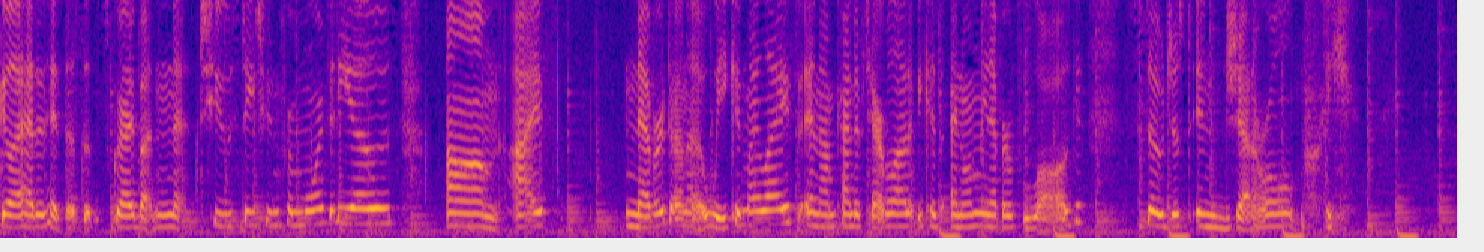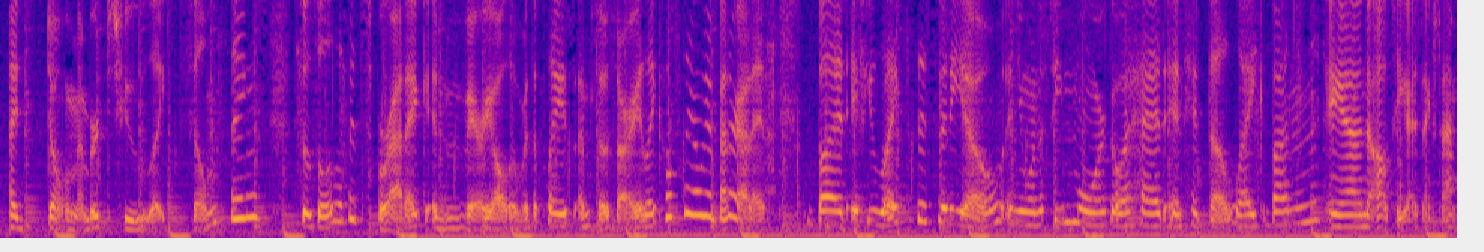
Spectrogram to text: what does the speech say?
go ahead and hit the subscribe button to stay tuned for more videos. Um i've never done a week in my life and i'm kind of terrible at it because i normally never vlog. So just in general like I don't remember to like film things. So it's a little bit sporadic and very all over the place. I'm so sorry. Like hopefully I'll get better at it. But if you liked this video and you want to see more, go ahead and hit the like button and I'll see you guys next time.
